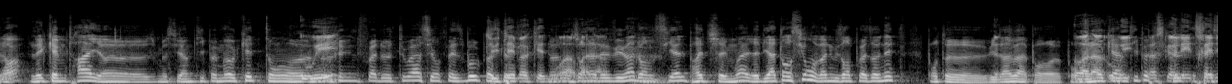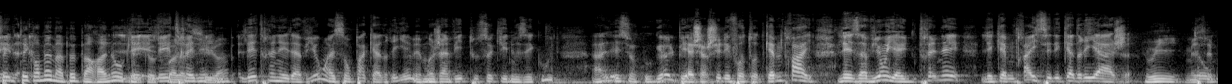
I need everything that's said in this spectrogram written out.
mois. les chemtrails, euh, je me suis un petit peu moqué de ton, euh, Oui. une fois de toi sur Facebook. Parce Tu t'es moqué de euh, moi, J'en voilà. avais vu un dans le ciel près de chez moi. J'ai dit attention, on va nous empoisonner pour te, évidemment, pour, pour Voilà, me moquer oui, un petit peu. parce que les traînées- T'es quand même un peu parano les, les traînées. Hein. les traînées d'avion, elles sont pas quadrillées, mais moi j'invite tous ceux qui nous écoutent à aller sur Google puis à chercher des photos de chemtrails. Les avions, il y a une traînée. Les chemtrails, c'est des quadrillages. Oui, mais c'est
